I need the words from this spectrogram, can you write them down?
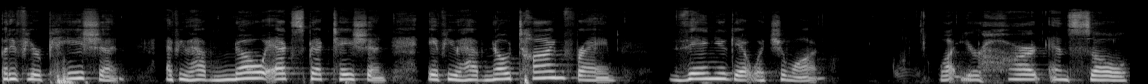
But if you're patient, if you have no expectation, if you have no time frame, then you get what you want. What your heart and soul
